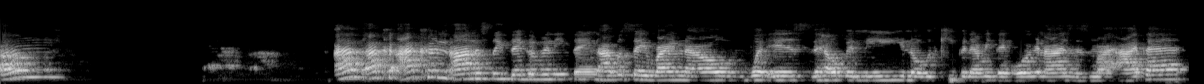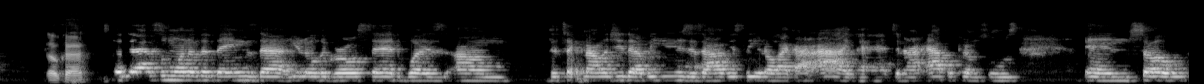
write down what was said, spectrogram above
Um, I, I, I couldn't honestly think of anything. I would say right now, what is helping me, you know, with keeping everything organized is my iPad. okay So that's one of the things that, you know, the girl said was um, the technology that we use is obviously, you know, like our iPads and our Apple Pencils. And so,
